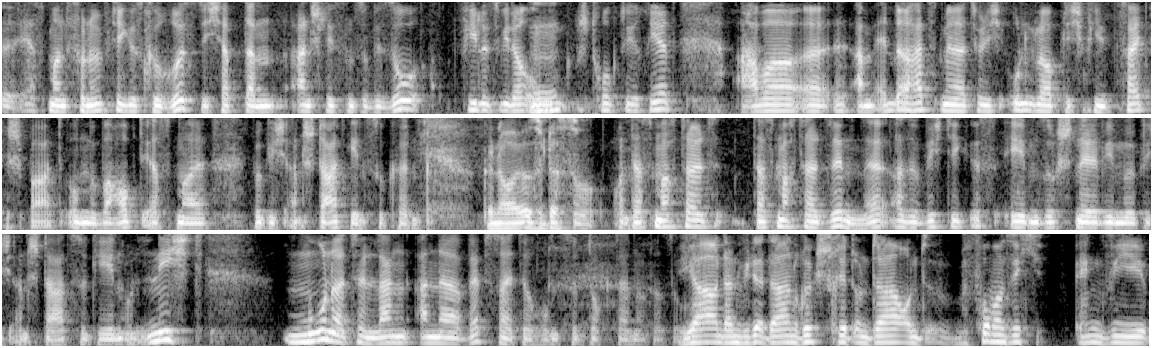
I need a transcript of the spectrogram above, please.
äh, erstmal ein vernünftiges Gerüst. Ich habe dann anschließend sowieso vieles wieder mhm. umstrukturiert, aber äh, am Ende hat es mir natürlich unglaublich viel Zeit gespart, um überhaupt erstmal wirklich an den Start gehen zu können. Genau, also das. So, und das macht halt, das macht halt Sinn. Ne? Also wichtig ist eben so schnell wie möglich an den Start zu gehen und nicht monatelang an der Webseite rumzudoktern oder so. Ja, und dann wieder da ein Rückschritt und da und bevor man sich irgendwie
